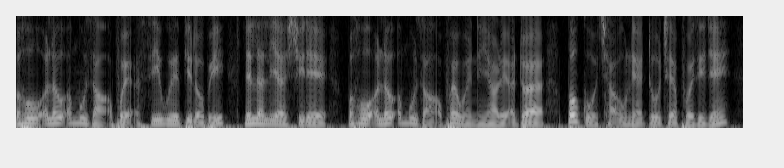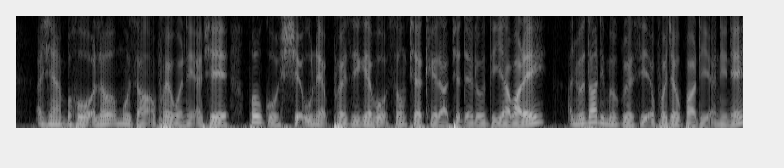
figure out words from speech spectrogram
ဗဟိုအလုပ်အမှုဆောင်အဖွဲ့အစည်းအဝေးပြုလုပ်ပြီးလက်လက်လျက်ရှိတဲ့ဗဟိုအလုပ်အမှုဆောင်အဖွဲ့ဝင်နေရာတွေအတွက်ပုဂ္ဂိုလ်6ဦးနဲ့တိုးချဲ့ဖွဲ့စည်းခြင်း အရန်ဗဟိုအလုံးအမှုဆောင်အဖွဲ့ဝင်တွေအဖြစ်ပုဂ္ဂိုလ်၈ဦးနဲ့ဖွဲ့စည်းခဲ့ဖို့ဆုံးဖြတ်ခဲ့တာဖြစ်တယ်လို့သိရပါတယ်။အမျိုးသားဒီမိုကရေစီအဖွဲ့ချုပ်ပါတီအနေနဲ့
